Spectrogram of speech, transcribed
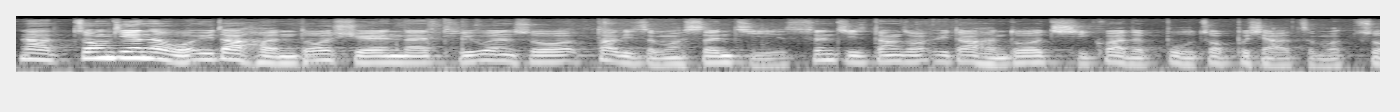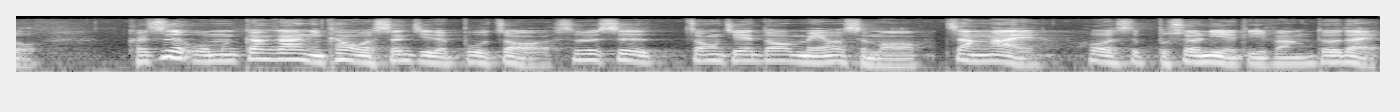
那中间呢，我遇到很多学员来提问说，到底怎么升级？升级当中遇到很多奇怪的步骤，不晓得怎么做。可是我们刚刚你看我升级的步骤，是不是中间都没有什么障碍或者是不顺利的地方，对不对？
